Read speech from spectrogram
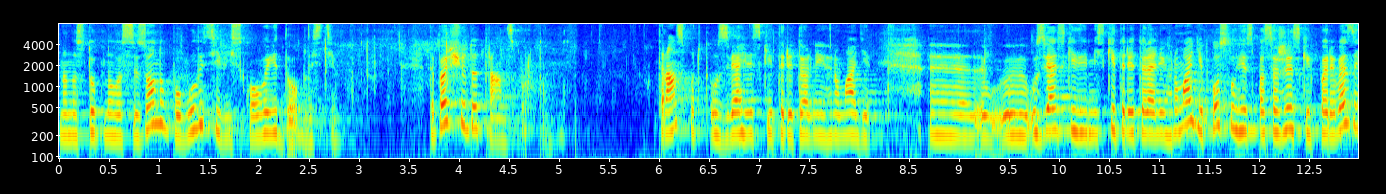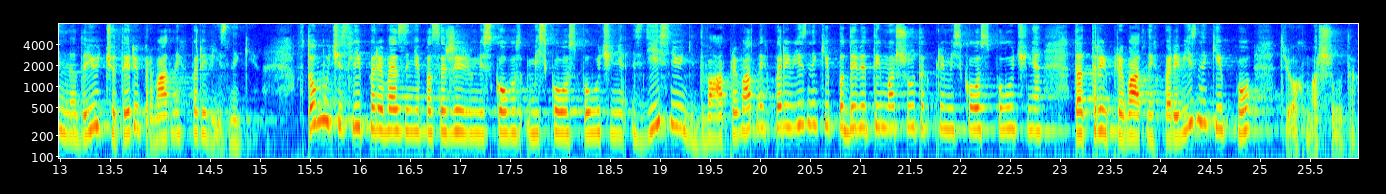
на наступного сезону по вулиці Військової доблесті. Тепер щодо транспорту. Транспорт у Звягільській територіальній громаді е, у Звягільській міській територіальній громаді послуги з пасажирських перевезень надають чотири приватних перевізники. В тому числі перевезення пасажирів міського міського сполучення здійснюють два приватних перевізники по дев'яти маршрутах приміського сполучення та три приватних перевізники по трьох маршрутах.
